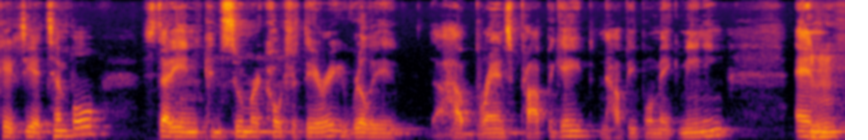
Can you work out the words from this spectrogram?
PhD at Temple, studying consumer culture theory, really how brands propagate and how people make meaning. And mm-hmm.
